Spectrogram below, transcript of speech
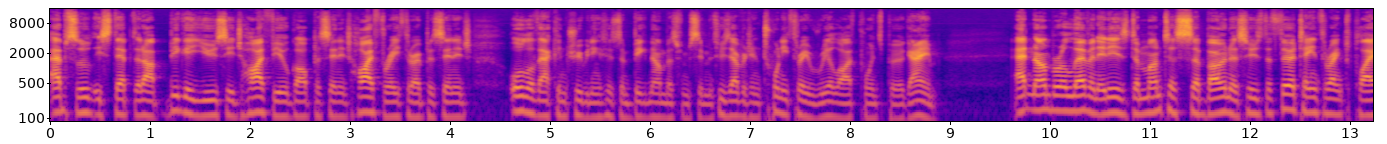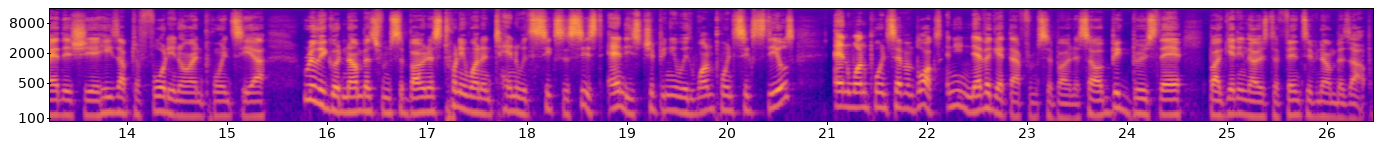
Absolutely stepped it up. Bigger usage, high field goal percentage, high free throw percentage, all of that contributing to some big numbers from Simmons, who's averaging 23 real life points per game. At number 11, it is Domantas Sabonis, who's the 13th ranked player this year. He's up to 49 points here. Really good numbers from Sabonis 21 and 10 with 6 assists, and he's chipping in with 1.6 steals and 1.7 blocks. And you never get that from Sabonis. So a big boost there by getting those defensive numbers up.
